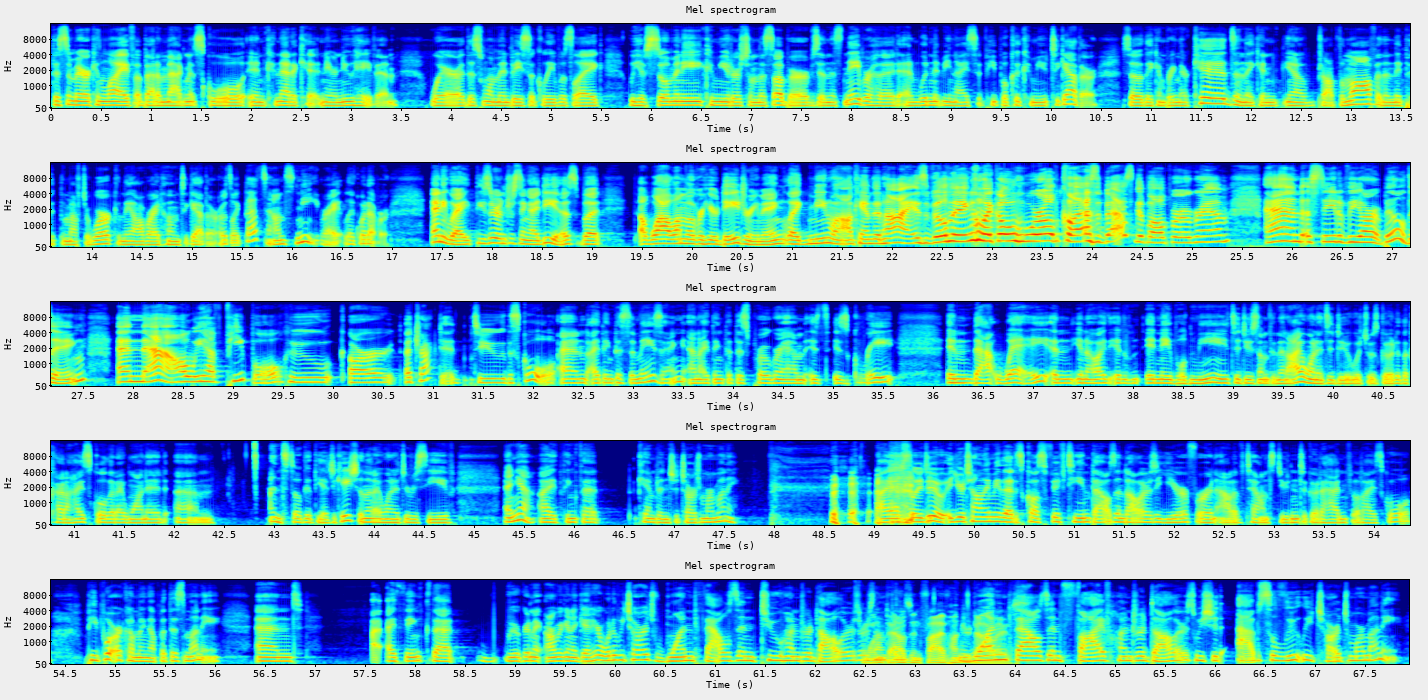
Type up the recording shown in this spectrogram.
This American Life about a magnet school in Connecticut near New Haven, where this woman basically was like, "We have so many commuters from the suburbs in this neighborhood, and wouldn't it be nice if people could commute together so they can bring their kids and they can, you know, drop them off and then they pick them up after work and they all ride home together?" I was like, "That sounds neat, right? Like whatever." Anyway, these are interesting ideas, but while I'm over here daydreaming, like meanwhile, Camden High is building like a world class basketball program and a state of the art building. And now we have people who are attracted to the school. And I think this is amazing. And I think that this program is, is great in that way. And, you know, it, it enabled me to do something that I wanted to do, which was go to the kind of high school that I wanted um, and still get the education that I wanted to receive. And yeah, I think that Camden should charge more money. I absolutely do. You're telling me that it's cost fifteen thousand dollars a year for an out of town student to go to Haddonfield High School. People are coming up with this money, and I, think that we're gonna are we gonna get here? What do we charge? One thousand two hundred dollars or something? One thousand five hundred. One thousand five hundred dollars. We should absolutely charge more money.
